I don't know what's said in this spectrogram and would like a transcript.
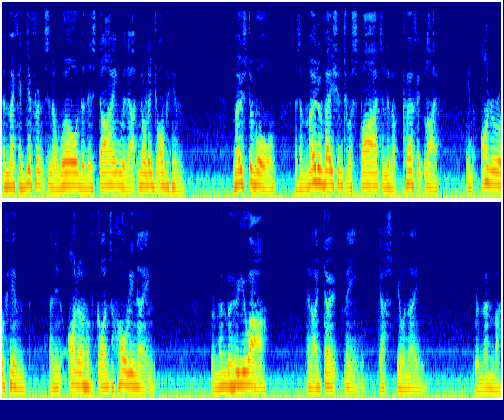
and make a difference in a world that is dying without knowledge of Him. most of all as a motivation to aspire to live a perfect life in honor of Him and in honor of God's holy name. Remember who you are, and I don't mean just your name. Remember.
